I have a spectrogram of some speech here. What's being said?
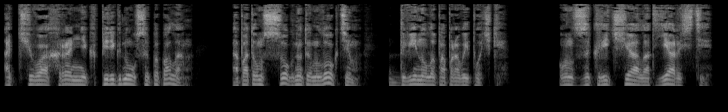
отчего охранник перегнулся пополам, а потом согнутым локтем двинула по правой почке. Он закричал от ярости,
